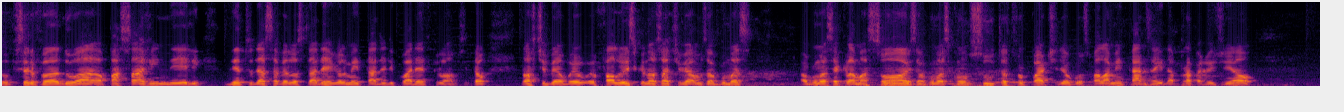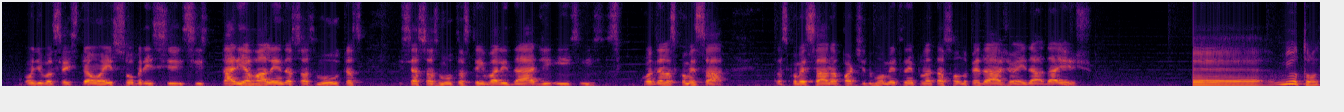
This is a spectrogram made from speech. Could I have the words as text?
observando a passagem dele dentro dessa velocidade regulamentada de 40 km. Então, nós tivemos, eu, eu falo isso que nós já tivemos algumas, algumas reclamações, algumas consultas por parte de alguns parlamentares aí da própria região onde vocês estão aí sobre se, se estaria valendo essas multas e se essas multas têm validade e, e quando elas começaram. Elas começaram a partir do momento da implantação do pedágio aí da, da eixo. É, Milton,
